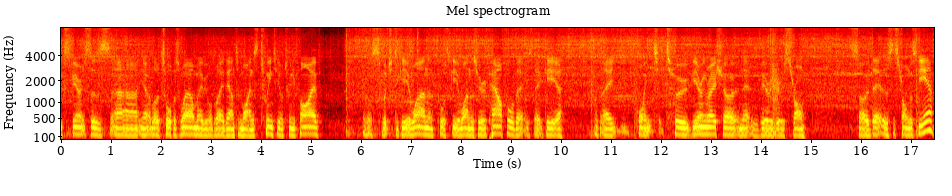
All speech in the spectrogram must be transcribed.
experiences uh, you know a lot of torque as well maybe all the way down to minus 20 or 25 it'll switch to gear 1 and of course gear 1 is very powerful. That is that gear with a 0.2 gearing ratio and that is very very strong. So that is the strongest gear.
